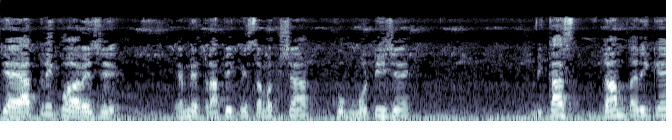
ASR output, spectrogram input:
ત્યાં યાત્રિકો આવે છે. એમને ટ્રાફિકની સમસ્યા ખૂબ મોટી છે. વિકાસ ધામ તરીકે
